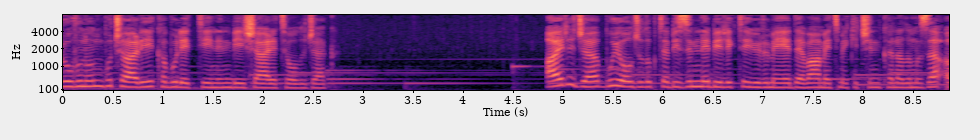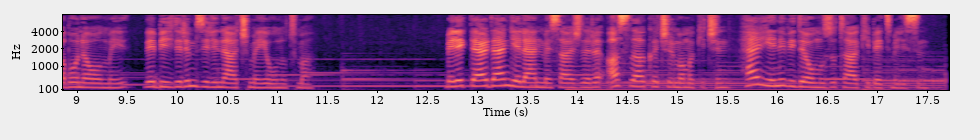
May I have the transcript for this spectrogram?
ruhunun bu çağrıyı kabul ettiğinin bir işareti olacak. Ayrıca bu yolculukta bizimle birlikte yürümeye devam etmek için kanalımıza abone olmayı ve bildirim zilini açmayı unutma. Meleklerden gelen mesajları asla kaçırmamak için her yeni videomuzu takip etmelisin.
